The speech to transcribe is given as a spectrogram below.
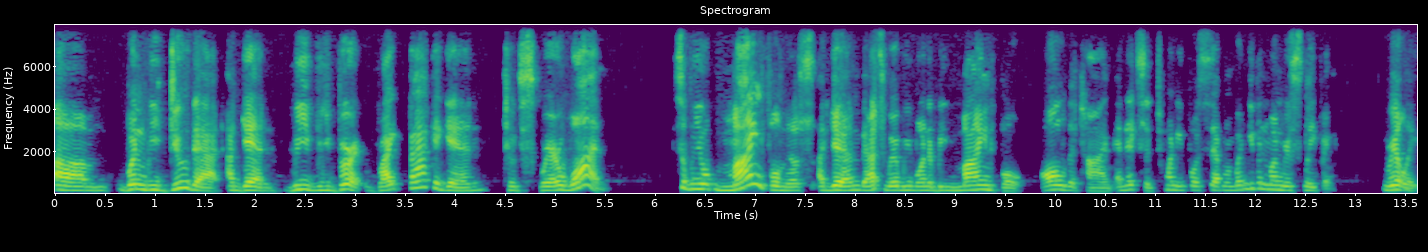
um, when we do that, again, we revert right back again to square one. So we mindfulness again. That's where we want to be mindful all the time, and it's a twenty four seven. Even when we're sleeping, mm-hmm. really,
